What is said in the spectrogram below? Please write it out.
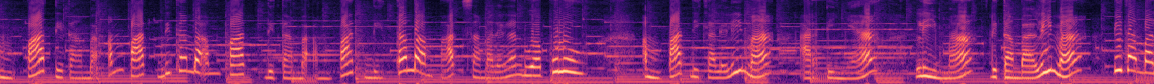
4 ditambah 4 ditambah 4 ditambah 4 ditambah 4 sama dengan 20 4 dikali 5 artinya 5 ditambah 5 ditambah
